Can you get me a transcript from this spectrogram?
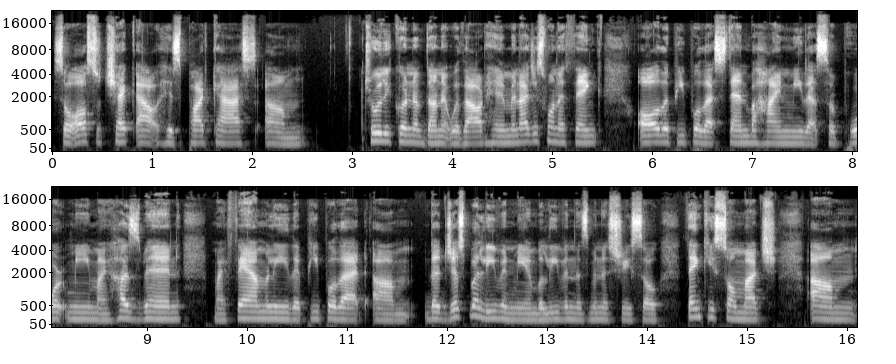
So also check out his podcast. Um, truly couldn't have done it without him and i just want to thank all the people that stand behind me that support me my husband my family the people that um that just believe in me and believe in this ministry so thank you so much um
